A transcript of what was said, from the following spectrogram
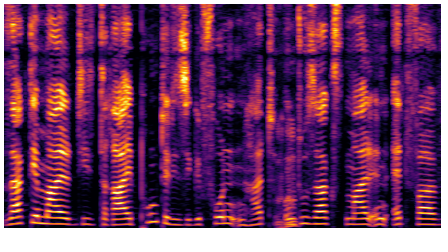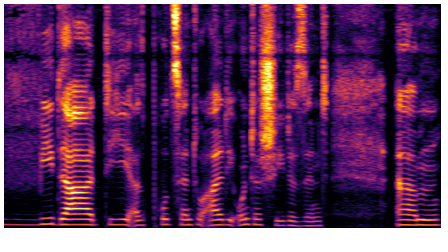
sag dir mal die drei Punkte, die sie gefunden hat. Und du sagst mal in etwa, wie da die, also prozentual die Unterschiede sind. Ähm,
